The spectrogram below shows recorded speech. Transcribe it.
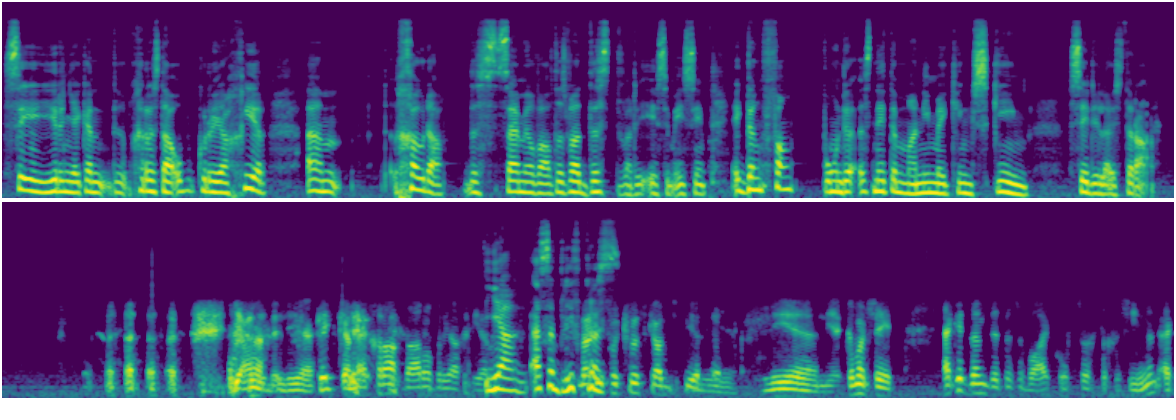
sê hier en jy kan gerus daarop reageer. Ehm um, Gouda, dis Samuel Walters wat dis wat die SMS sê. Ek dink vankbonde is net 'n money making scheme sê die luisteraar. ja, nee, nee. Kyk, kan ek graag daarop reageer? Ja, asseblief Chris. Nee, Chris kan speel nie. Nee, nee. Kom ons sê Ek het dink dit is 'n baie kortsigtige siening. Ek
